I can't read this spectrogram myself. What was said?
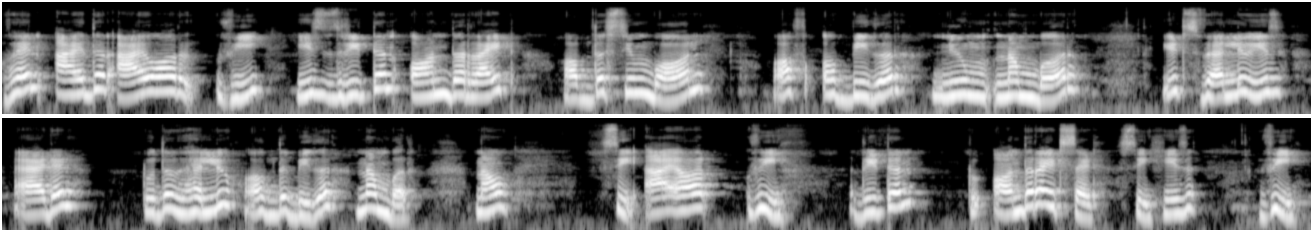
When either i or v is written on the right of the symbol of a bigger new number its value is added to the value of the bigger number. Now see i or v written to on the right side. See he is v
